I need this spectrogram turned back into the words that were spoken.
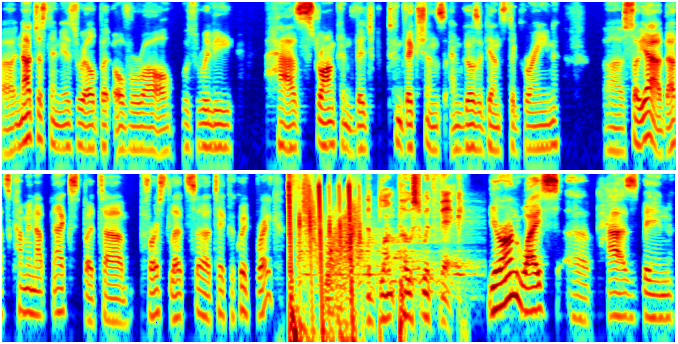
uh, not just in israel but overall who's really has strong convic- convictions and goes against the grain. Uh, so yeah that's coming up next but uh, first let's uh, take a quick break. The blunt post with vic. Yaron Weiss uh, has been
